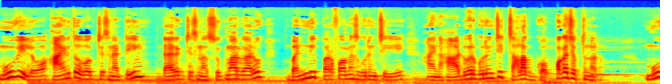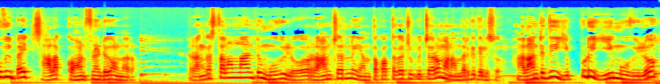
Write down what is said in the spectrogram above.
మూవీలో ఆయనతో వర్క్ చేసిన టీం డైరెక్ట్ చేసిన సుకుమార్ గారు బండి పర్ఫార్మెన్స్ గురించి ఆయన హార్డ్వేర్ గురించి చాలా గొప్పగా చెప్తున్నారు. మూవీపై చాలా కాన్ఫిడెంట్గా ఉన్నారు. రంగస్థలం లాంటి మూవీలో రామ్ చరణ్ ఎంత కొత్తగా చూపించారో మనందరికీ తెలుసు. అలాంటిది ఇప్పుడు ఈ మూవీలో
